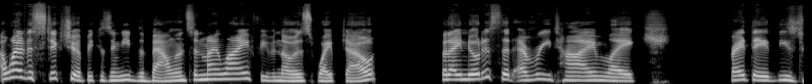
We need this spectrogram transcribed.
I wanted to stick to it because I need the balance in my life, even though I was wiped out. But I noticed that every time, like, right, they, these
